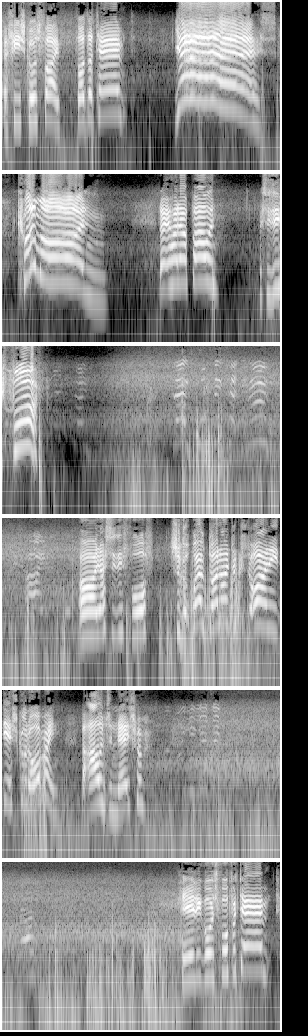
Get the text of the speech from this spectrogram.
If he scores five, third attempt. Yes! Come on! Right, hurry up, Alan. This is his fourth. Oh, this is his fourth. So good, well done, Andrew, because I need to score all mine. But Alan's in next one. Here he goes, fourth attempt.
